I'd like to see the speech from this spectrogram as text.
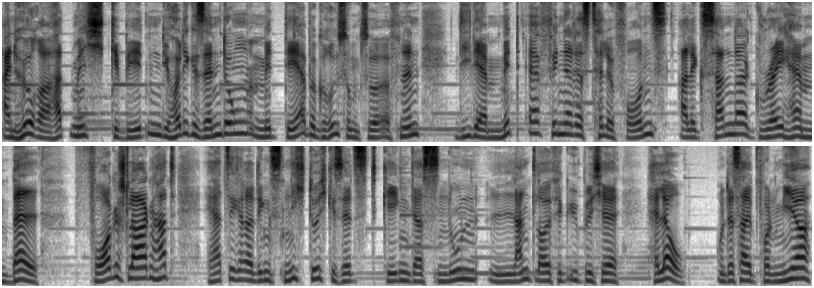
Ein Hörer hat mich gebeten, die heutige Sendung mit der Begrüßung zu eröffnen, die der Miterfinder des Telefons, Alexander Graham Bell, vorgeschlagen hat. Er hat sich allerdings nicht durchgesetzt gegen das nun landläufig übliche Hello. Und deshalb von mir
